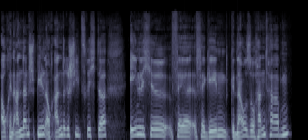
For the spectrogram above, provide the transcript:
auch in anderen Spielen, auch andere Schiedsrichter, ähnliche Ver Vergehen genauso handhaben,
